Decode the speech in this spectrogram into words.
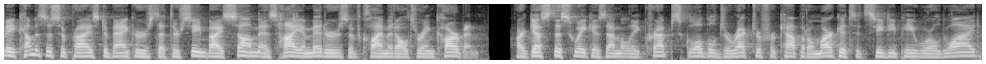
may come as a surprise to bankers that they're seen by some as high emitters of climate altering carbon. Our guest this week is Emily Kreps, Global Director for Capital Markets at CDP Worldwide.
